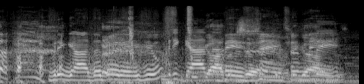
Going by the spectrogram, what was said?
Obrigada, adorei, viu? Obrigada. Obrigado, Beijo, Angélica, gente. obrigado. Amei.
